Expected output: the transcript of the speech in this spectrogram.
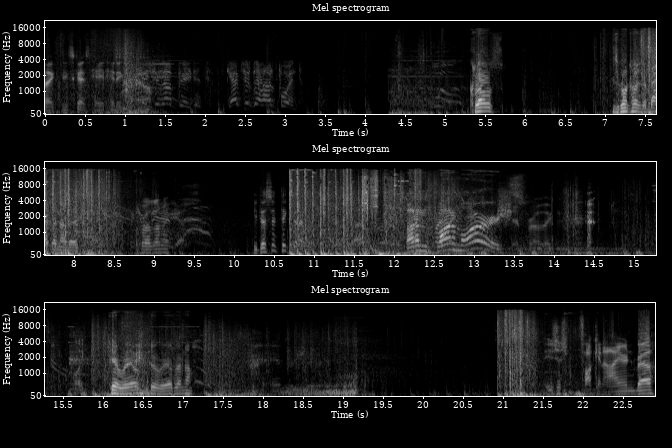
like these guys hate hitting the hill. Location updated. Capture the hard point. Close. He's going towards the back right now, guys. Secure on me. He doesn't think that I would. Bottom, bottom arch. Shit, bro. Like. Like, Kill rails, kill rails right now. hands are shit. he's just fucking iron, bro.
